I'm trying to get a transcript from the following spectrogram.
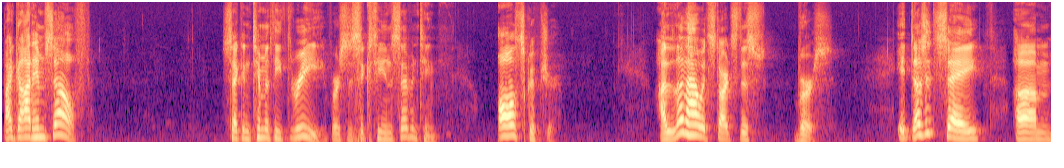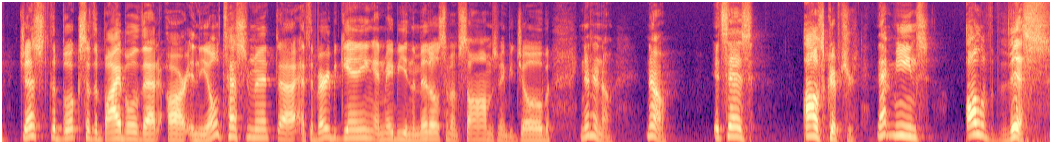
by God Himself. 2 Timothy 3, verses 16 and 17. All scripture. I love how it starts this verse. It doesn't say um, just the books of the Bible that are in the Old Testament uh, at the very beginning and maybe in the middle, some of Psalms, maybe Job. No, no, no. No. It says all scripture. That means all of this,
